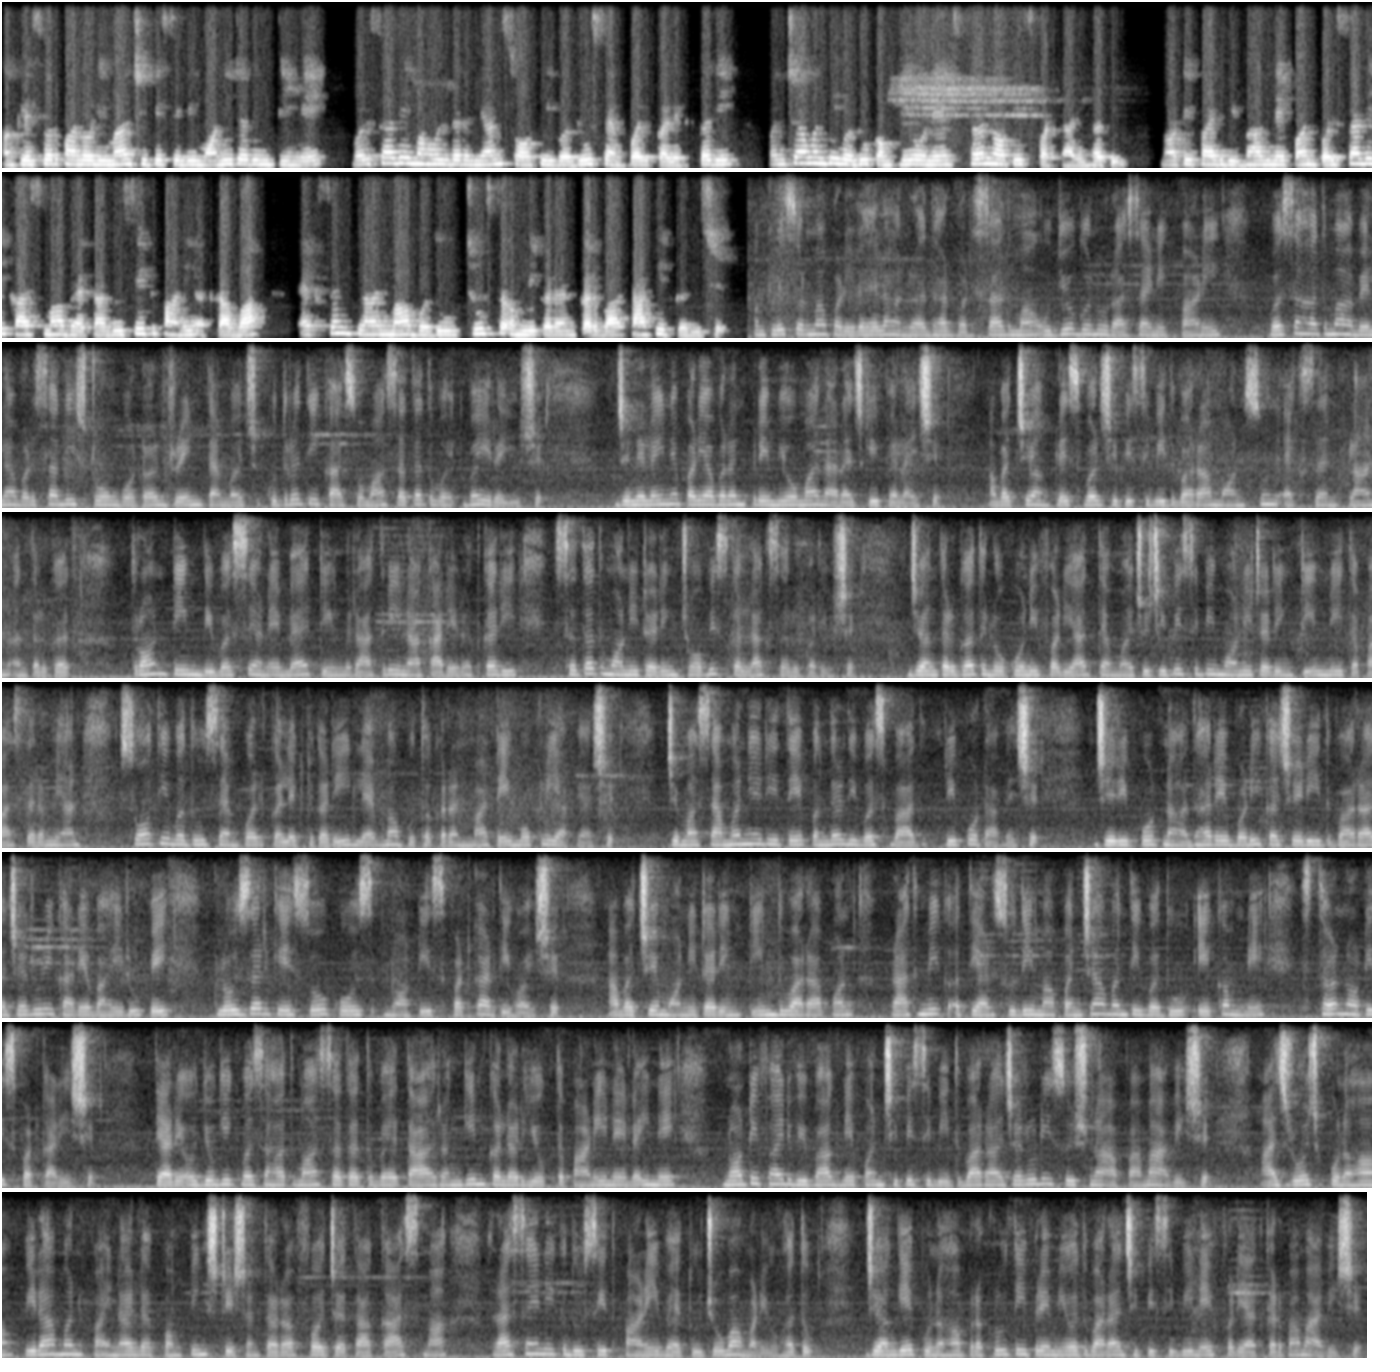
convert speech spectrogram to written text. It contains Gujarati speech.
અંકલેશ્વર પાનોલીમાં જીપીસીબી મોનિટરિંગ ટીમે વરસાદી માહોલ દરમિયાન સોથી વધુ સેમ્પલ કલેક્ટ કરી પંચાવનથી વધુ કંપનીઓને સ્થળ નોટિસ ફટકારી હતી. નોટિફાઈડ વિભાગને પણ વરસાદી કાસમાં વહેતા દૂષિત પાણી અટકાવવા એક્શન પ્લાનમાં વધુ ચુસ્ત અમલીકરણ કરવા તાકીદ કરી છે. અંકલેશ્વરમાં પડી રહેલા અનરાધાર વરસાદમાં ઉદ્યોગોનું રાસાયણિક પાણી વસાહતમાં આવેલા વરસાદી સ્ટોમ વોટર ડ્રેન તેમજ કુદરતી કાસોમાં સતત વહી વહી રહ્યું છે. જેને લઈને પર્યાવરણ પ્રેમીઓમાં નારાજગી ફેલાઈ છે. આ વચ્ચે અંકલેશ્વર જીપીસીબી દ્વારા મોન્સૂન એક્શન પ્લાન અંતર્ગત ત્રણ ટીમ દિવસે અને બે ટીમ રાત્રિના કાર્યરત કરી સતત મોનિટરિંગ ચોવીસ કલાક શરૂ કર્યું છે. જે અંતર્ગત લોકોની ફરિયાદ તેમજ જીપીસીબી મોનિટરિંગ ટીમની તપાસ દરમિયાન સોથી વધુ સેમ્પલ કલેક્ટ કરી લેબમાં પૃથ્થકરણ માટે મોકલી આપ્યા છે, જેમાં સામાન્ય રીતે પંદર દિવસ બાદ રિપોર્ટ આવે છે. જે રિપોર્ટના આધારે વડી કચેરી દ્વારા જરૂરી કાર્યવાહી રૂપે ક્લોઝર કે સો કોઝ નોટિસ ફટકારતી હોય છે. આ વચ્ચે મોનિટરિંગ ટીમ દ્વારા પણ પ્રાથમિક અત્યાર સુધીમાં પંચાવનથી વધુ એકમને સ્થળ નોટિસ ફટકારી છે. ત્યારે ઔદ્યોગિક વસાહતમાં સતત વહેતા રંગીન કલરયુક્ત પાણીને લઈને નોટિફાઈડ વિભાગને પણ જીપીસીબી દ્વારા જરૂરી સૂચના આપવામાં આવી છે. આજરોજ પુનઃ પિરામન ફાઇનલ પમ્પિંગ સ્ટેશન તરફ જતા કાસમાં રાસાયણિક દૂષિત પાણી વહેતું જોવા મળ્યું હતું, જે અંગે પુનઃ પ્રકૃતિ પ્રેમીઓ દ્વારા જીપીસીબીને ફરિયાદ કરવામાં આવી છે.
